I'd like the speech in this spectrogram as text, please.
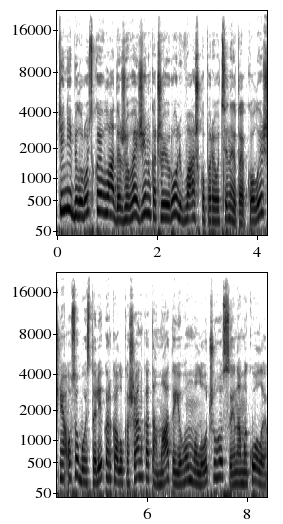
В тіні білоруської влади живе жінка, чию роль важко переоцінити. Колишня особиста лікарка Лукашенка та мати його молодшого сина Миколи.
